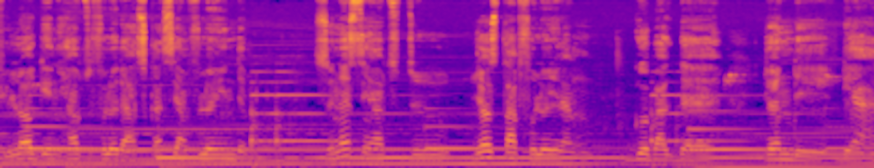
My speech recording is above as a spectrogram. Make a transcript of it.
you log in you have to follow that as you can see i'm following them. So next thing you have to do just start following and go back there join the their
